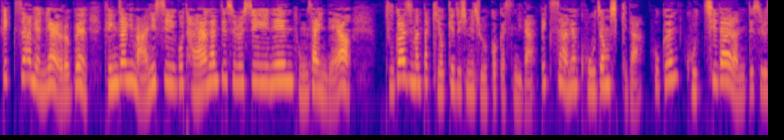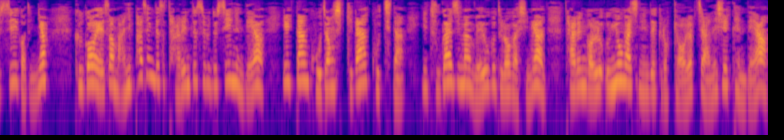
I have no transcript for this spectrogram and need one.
fix 하면요, 여러분, 굉장히 많이 쓰이고 다양한 뜻으로 쓰이는 동사인데요. 두 가지만 딱 기억해 두시면 좋을 것 같습니다. fix 하면 고정시키다 혹은 고치다 라는 뜻으로 쓰이거든요. 그거에서 많이 파생돼서 다른 뜻으로도 쓰이는데요. 일단 고정시키다, 고치다 이 두 가지만 외우고 들어가시면 다른 걸로 응용하시는데 그렇게 어렵지 않으실 텐데요.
